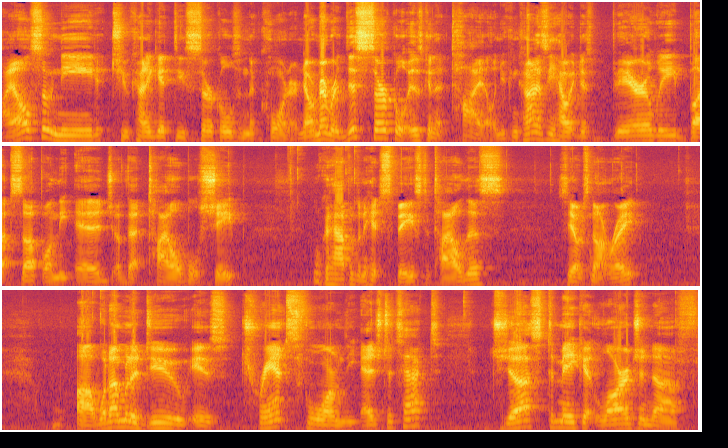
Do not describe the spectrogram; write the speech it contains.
I also need to kind of get these circles in the corner. Now remember, this circle is going to tile, and you can kind of see how it just barely butts up on the edge of that tileable shape. Look what happens when I hit space to tile this. See how it's not right? Uh, what I'm going to do is transform the edge detect just to make it large enough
